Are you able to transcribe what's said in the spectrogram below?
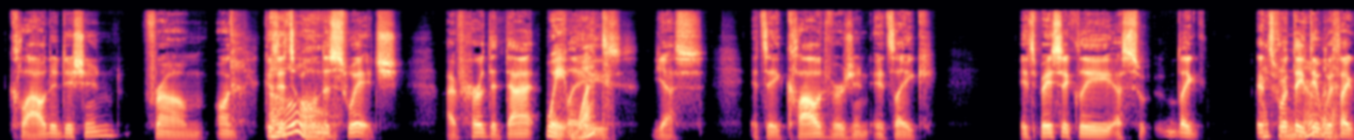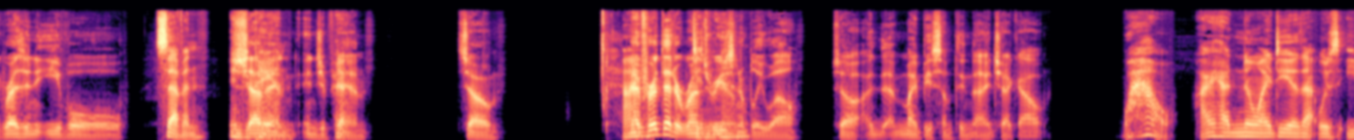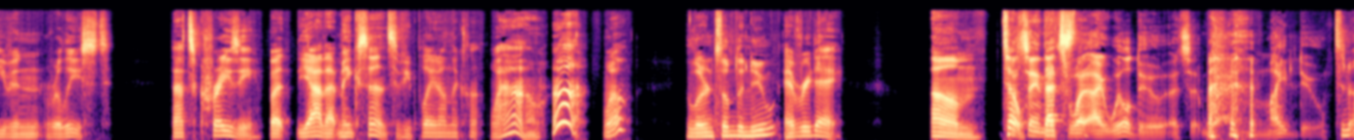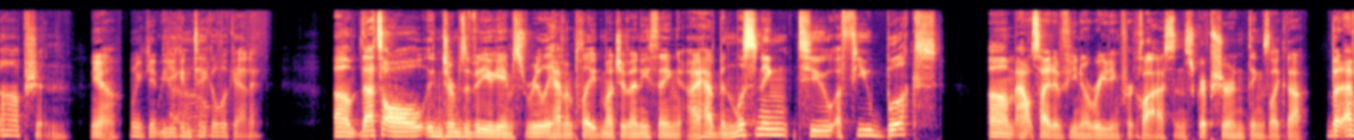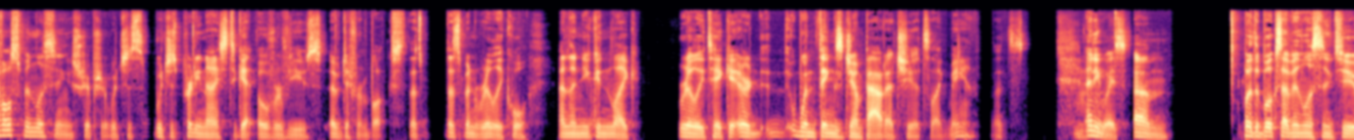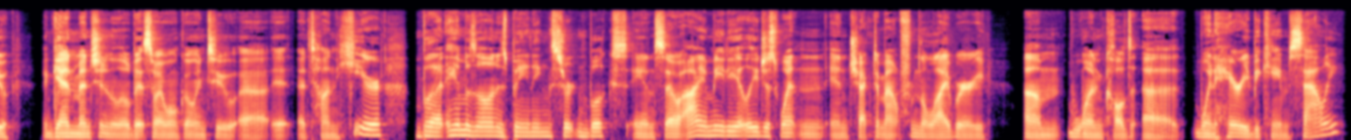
cloud edition from on because it's on Oh. the Switch. I've heard that that Wait, what? plays, Yes, it's a cloud version. It's like it's basically a like it's what they did with like Resident Evil Seven in Seven Japan. in Japan. So I- I've heard that it runs didn't know. reasonably well. So uh, that might be something that I check out. Wow. I had no idea that was even released. That's crazy. But yeah, that makes sense if you play it on the cl- Wow. Huh. Well, you learn something new every day. Um so I'm not saying that's, what I will do. That's what I might do. it's an option. Yeah, we can you can take a look at it. Um, that's all in terms of video games. Really haven't played much of anything. I have been listening to a few books um, outside of you know reading for class and scripture and things like that. But I've also been listening to scripture, which is which is pretty nice to get overviews of different books. That's that's been really cool. And then you can like really take it, or when things jump out at you, it's like, man, that's Mhm. anyways um but the books i've been listening to again mentioned a little bit so i won't go into uh, it a ton here but amazon is banning certain books and so i immediately just went and, and checked them out from the library um, one called uh, when harry became sally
